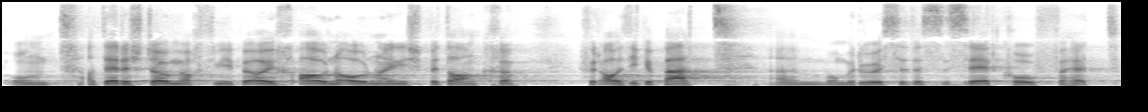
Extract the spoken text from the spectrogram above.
Und an dieser Stelle möchte ich mich bei euch allen auch noch einmal bedanken für all die Gebete, ähm, wo wir wissen, dass es sehr geholfen hat.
